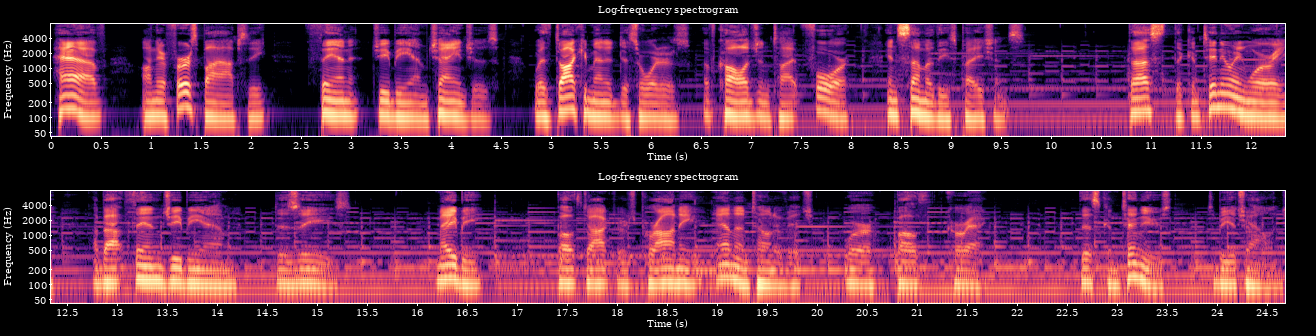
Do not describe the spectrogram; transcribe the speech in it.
have, on their first biopsy, thin GBM changes, with documented disorders of collagen type 4 in some of these patients. Thus, the continuing worry about thin GBM disease. Maybe both doctors Pirani and Antonovych were both correct. This continues to be a challenge.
